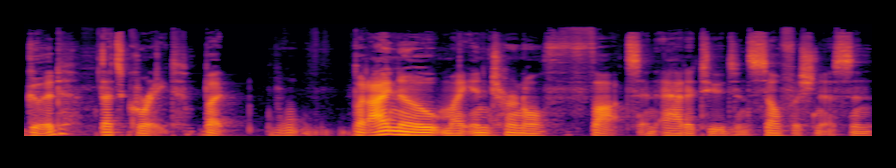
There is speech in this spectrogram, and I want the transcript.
good, that's great, but but I know my internal thoughts and attitudes and selfishness and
